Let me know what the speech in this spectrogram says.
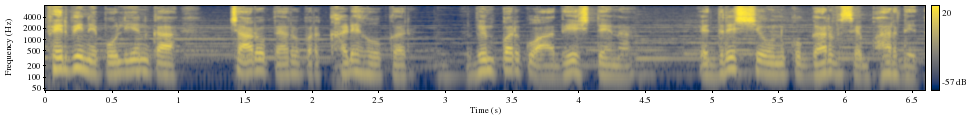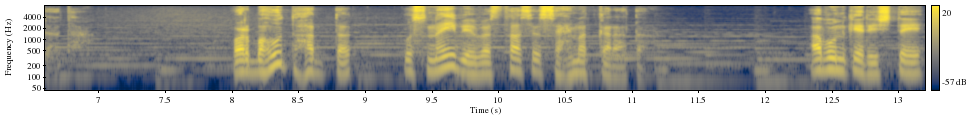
फिर भी नेपोलियन का चारों पैरों पर खड़े होकर विम्पर को आदेश देना यह दृश्य उनको गर्व से भर देता था। और बहुत हद तक उस नई व्यवस्था से सहमत कराता। अब उनके रिश्ते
